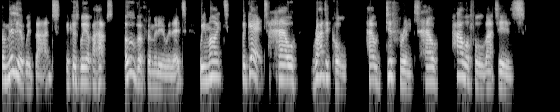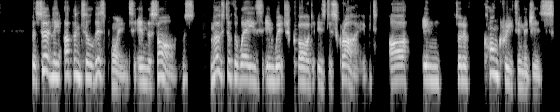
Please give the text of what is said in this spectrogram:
familiar with that, because we are perhaps over familiar with it, we might forget how radical, how different, how powerful that is. But certainly, up until this point in the Psalms, most of the ways in which God is described are in sort of concrete images.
